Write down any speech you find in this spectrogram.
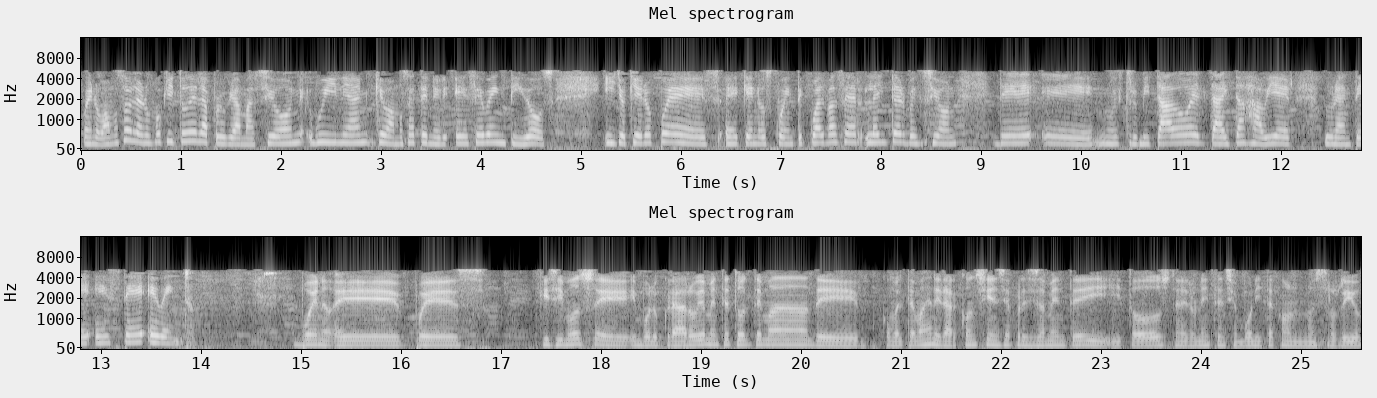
Bueno, vamos a hablar un poquito de la programación, William, que vamos a tener ese 22. Y yo quiero pues eh, que nos cuente cuál va a ser la intervención de eh, nuestro invitado, el Taita Javier, durante este evento. Bueno, pues quisimos eh, involucrar obviamente todo el tema de, como el tema de generar conciencia precisamente y, todos tener una intención bonita con nuestro río,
